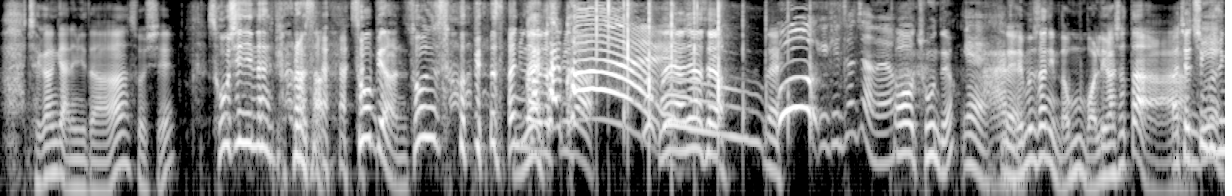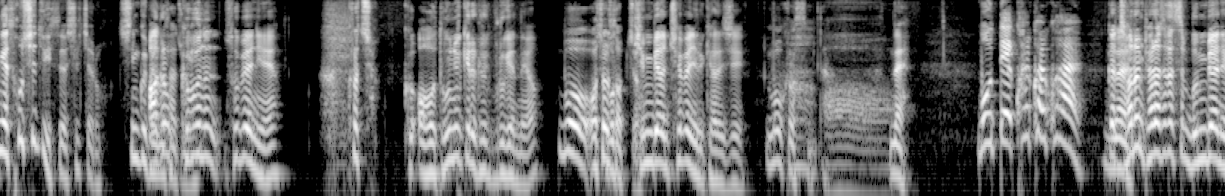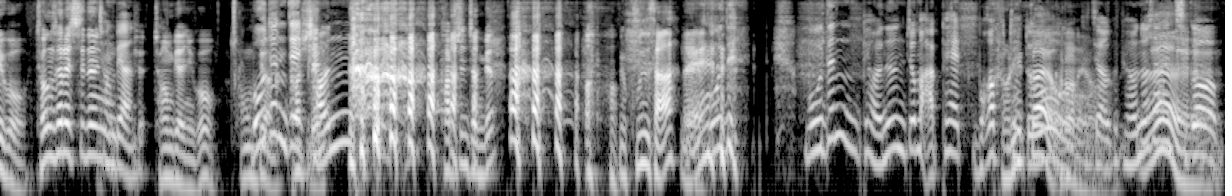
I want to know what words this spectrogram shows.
하, 제가 한 게 아닙니다 소 씨 소신 있는 변호사 소변 손수 변호사님 네. 나오셨습니다 네, 안녕하세요. 네. 어, 이게 괜찮지 않아요? 어, 좋은데요? 예. 아, 네. 배문성님 너무 멀리 가셨다 아, 제 친구 네. 중에 소 씨도 있어요, 실제로. 친구 아, 변호사 그럼 중에. 그분은 소변이에요? 그렇죠. 그, 어, 동료끼리 그렇게 부르겠네요? 뭐 어쩔 수뭐 없죠. 김변, 최변 이렇게 하듯이. 뭐 그렇습니다. 어. 네. 뭐 어때? 콸콸콸. 그러니까 네. 저는 변호사 됐으면 문변이고 정선혜 씨는 정변. 벼- 정변이고 정변. 모든 이제 갑신? 변 갑신 정변? 군사. 네. 모든 모든 변은 좀 앞에 뭐가 붙어도 그러니까요. 그러네요. 그죠? 그 변호사 네. 직업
